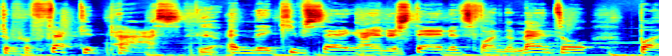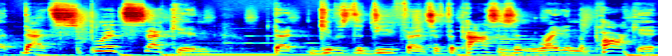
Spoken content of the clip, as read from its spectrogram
the perfected pass, Yeah. and they keep saying, "I understand it's fundamental," but that split second that gives the defense, if the pass isn't right in the pocket,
